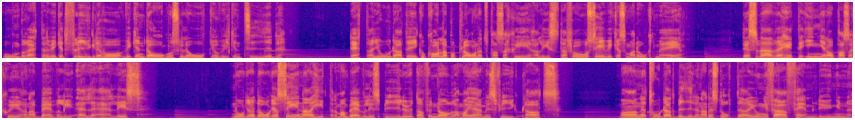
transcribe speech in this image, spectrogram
Hon berättade vilket flyg det var, vilken dag hon skulle åka och vilken tid. Detta gjorde att det gick att kolla på planets passagerarlista för att se vilka som hade åkt med. Dessvärre hette ingen av passagerarna Beverly eller Alice. Några dagar senare hittade man Beverlys bil utanför norra Miamis flygplats. Man trodde att bilen hade stått där i ungefär fem dygn.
